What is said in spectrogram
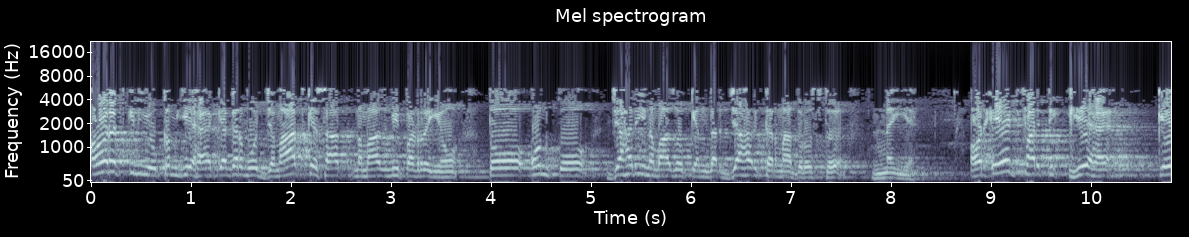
عورت کے لیے حکم یہ ہے کہ اگر وہ جماعت کے ساتھ نماز بھی پڑھ رہی ہوں تو ان کو جہری نمازوں کے اندر جہر کرنا درست نہیں ہے۔ اور ایک فرق یہ ہے کہ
